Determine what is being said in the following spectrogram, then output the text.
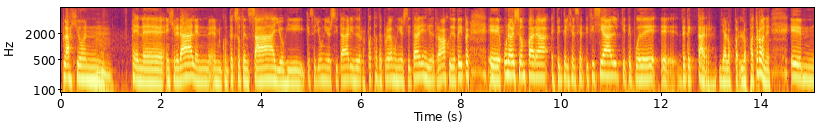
plagio en, en, eh, en general, en, en contextos de ensayos y, qué sé yo, universitarios y de respuestas de pruebas universitarias y de trabajo y de paper. eh, una versión para esta inteligencia artificial que te puede eh, detectar ya los, los patrones. Eh,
